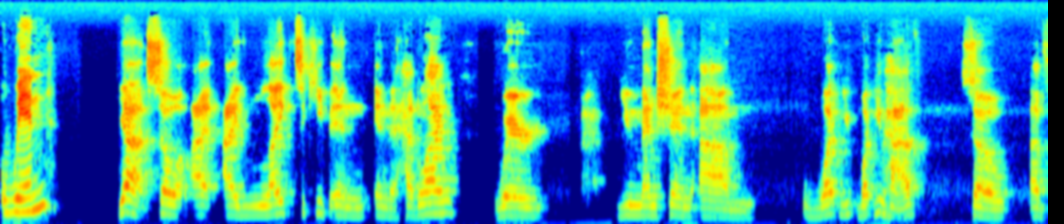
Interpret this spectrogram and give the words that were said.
win? Yeah, so I, I like to keep in in the headline where you mention um, what you what you have. So of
